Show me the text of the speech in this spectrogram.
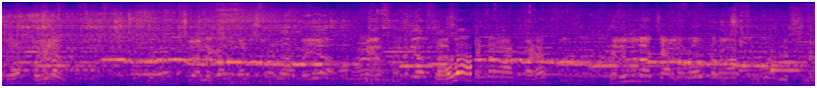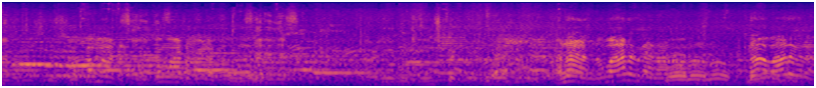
చాలా మనుషులు మేడం తెలుగులో చాలా రోజుల తర్వాత సినిమా తీస్తున్నాడు ఒక్క మాట ఒక్క మాట మేడం అన్నా నువ్వు వారగరా నా వారగరా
